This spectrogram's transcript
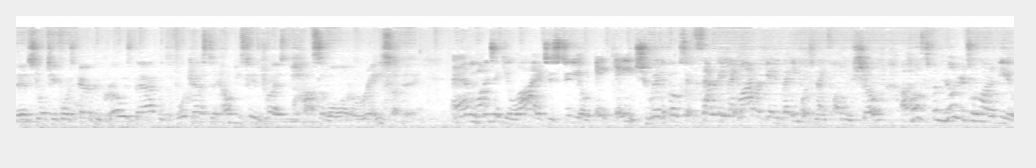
And Storm Team 4's Erica Grow is back with the forecast to help you stay as dry as possible on a rainy Sunday. And we want to take you live to Studio 8H, where the folks at Saturday Night Live are getting ready for tonight's all-new show. A host familiar to a lot of you,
